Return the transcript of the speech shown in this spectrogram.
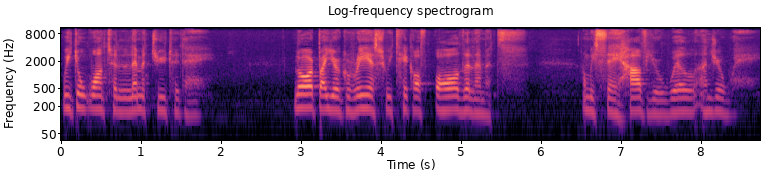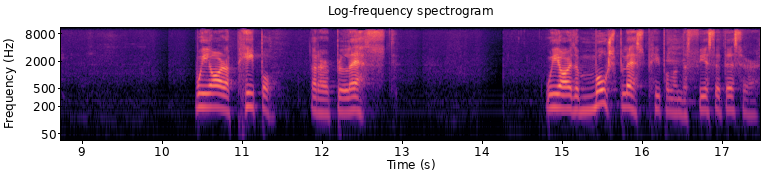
We don't want to limit you today. Lord, by your grace, we take off all the limits and we say, Have your will and your way. We are a people that are blessed. We are the most blessed people on the face of this earth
